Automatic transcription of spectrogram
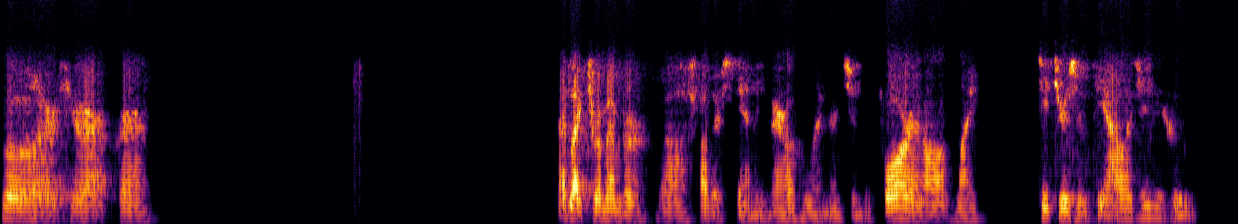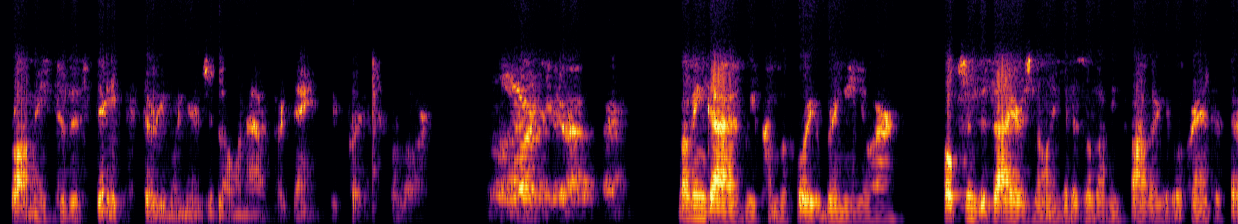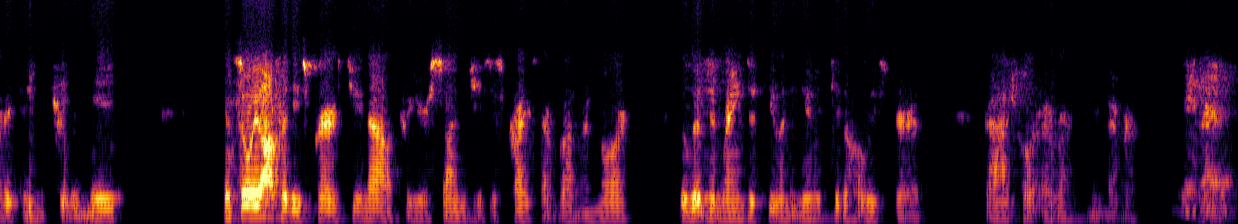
Lord, hear our prayer. I'd like to remember uh, Father Stanley Merrill, who I mentioned before, and all of my teachers in theology who brought me to this date 31 years ago when I was ordained. We pray to the Lord. Lord, Loving God, we come before you, bringing you our hopes and desires, knowing that as a loving Father, you will grant us everything we truly need. And so we offer these prayers to you now through your Son, Jesus Christ, our brother and Lord, who lives and reigns with you in the unity of the Holy Spirit, God forever and ever. Amen.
